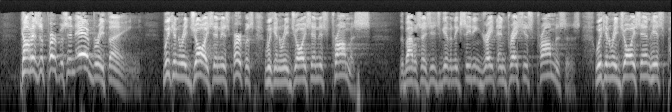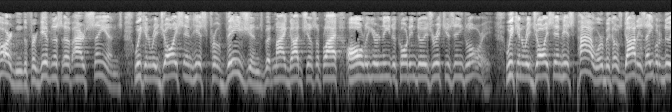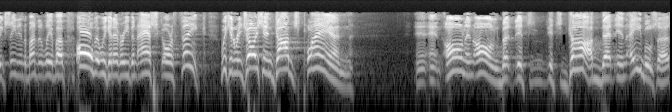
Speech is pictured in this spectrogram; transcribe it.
God has a purpose in everything. We can rejoice in His purpose. We can rejoice in His promise. The Bible says He's given exceeding great and precious promises. We can rejoice in His pardon, the forgiveness of our sins. We can rejoice in His provisions, but my God shall supply all of your need according to His riches in glory. We can rejoice in His power because God is able to do exceeding abundantly above all that we could ever even ask or think. We can rejoice in God's plan and, and on and on. But it's, it's God that enables us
